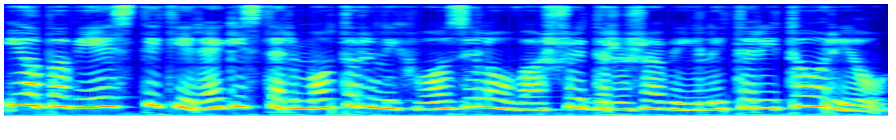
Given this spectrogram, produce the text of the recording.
i obavijestiti registar motornih vozila u vašoj državi ili teritoriju.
